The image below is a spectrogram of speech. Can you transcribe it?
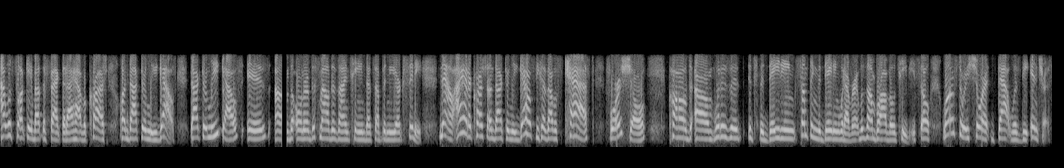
I was talking about the fact that I have a crush on Dr. Lee Gause. Dr. Lee Gause is um, the owner of the Smile Design team that's up in New York City. Now, I had a crush on Dr. Lee Gause because I was cast for a show called um what is it? It's the dating something the dating whatever. It was on Bravo TV. So, long story short, that was the interest.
